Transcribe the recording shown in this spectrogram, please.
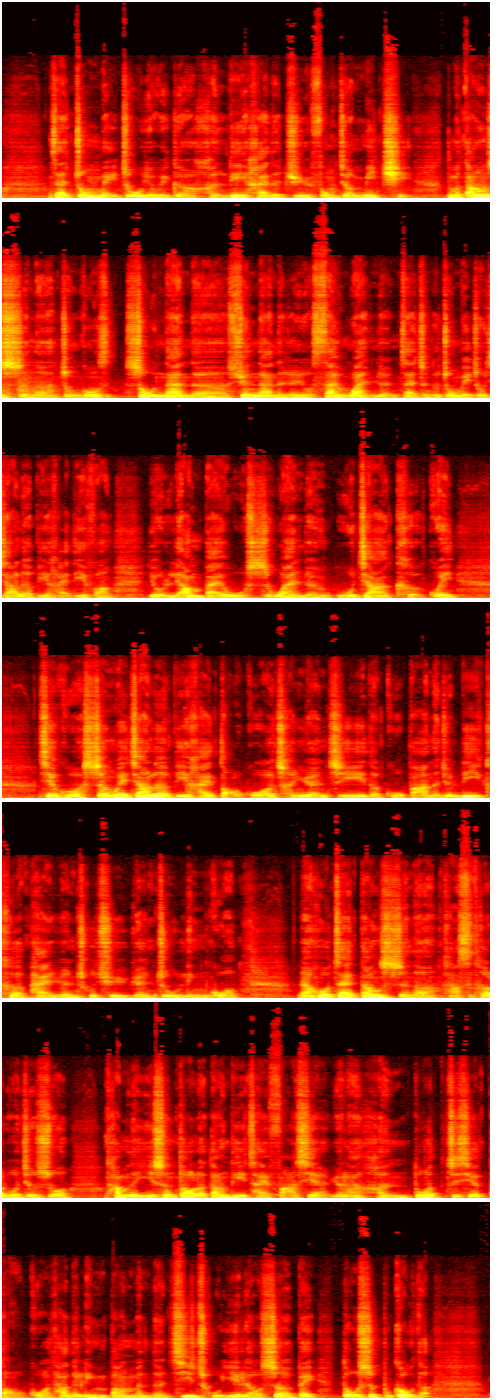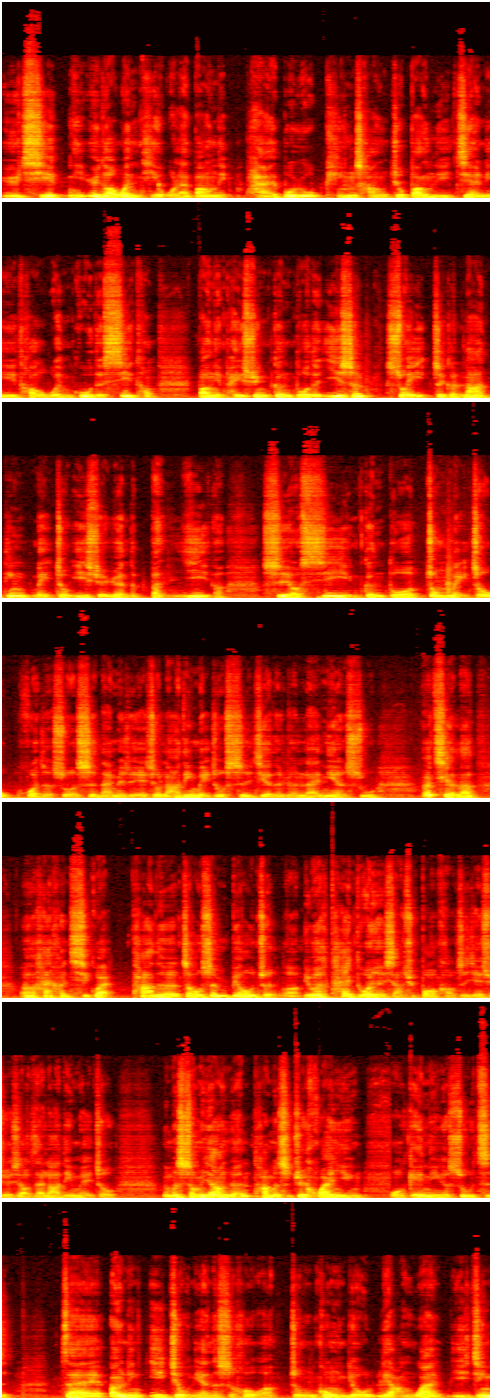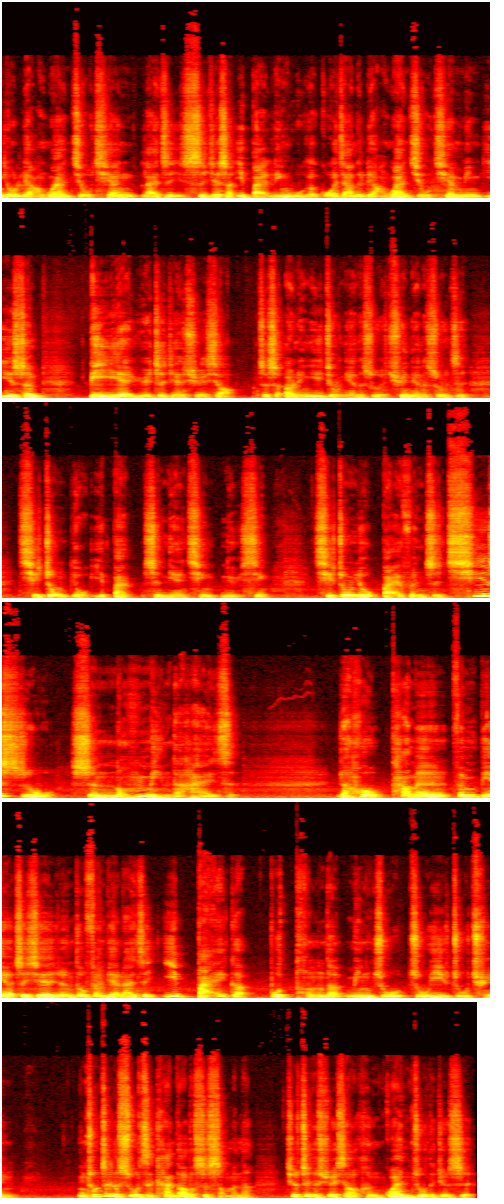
在中美洲有一个很厉害的飓风叫 Michi。那么当时呢，总共受难的殉难的人有三万人，在整个中美洲加勒比海地方有两百五十万人无家可归。结果，身为加勒比海岛国成员之一的古巴呢，就立刻派人出去援助邻国。然后在当时呢，卡斯特罗就说。他们的医生到了当地才发现，原来很多这些岛国，他的邻邦们的基础医疗设备都是不够的。与其你遇到问题我来帮你，还不如平常就帮你建立一套稳固的系统，帮你培训更多的医生。所以，这个拉丁美洲医学院的本意啊，是要吸引更多中美洲或者说是南美洲，也就拉丁美洲世界的人来念书。而且呢，呃，还很奇怪，它的招生标准啊，因为太多人想去报考这间学校，在拉丁美洲，那么什么样人他们是最欢迎？我给你一个数字，在二零一九年的时候啊，总共有两万，已经有两万九千来自世界上一百零五个国家的两万九千名医生毕业于这间学校，这是二零一九年的数，去年的数字，其中有一半是年轻女性。其中有百分之七十五是农民的孩子，然后他们分别这些人都分别来自一百个不同的民族族裔族群。你从这个数字看到的是什么呢？就这个学校很关注的就是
